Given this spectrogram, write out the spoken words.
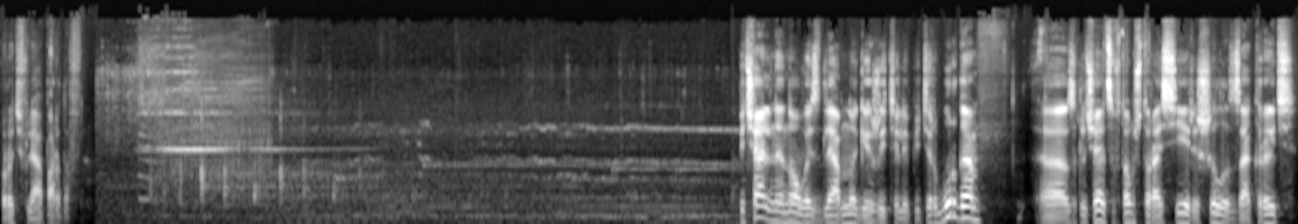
против леопардов. Печальная новость для многих жителей Петербурга. Э, заключается в том, что Россия решила закрыть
